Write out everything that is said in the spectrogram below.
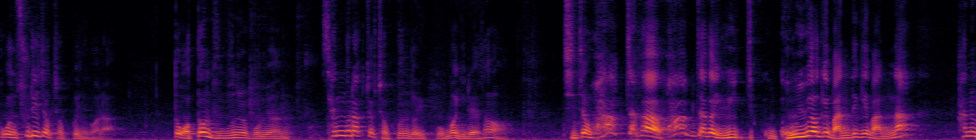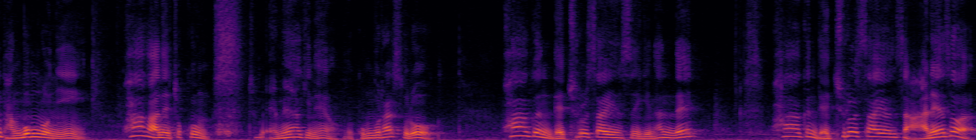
혹은 수리적 접근이거나 또 어떤 부분을 보면 생물학적 접근도 있고 뭐 이래서 진짜 화학자가 화학자가 유, 고유하게 만든 게 맞나 하는 방법론이 화학 안에 조금 좀 애매하긴 해요. 공부를 할수록 화학은 내추럴 사이언스이긴 한데 화학은 내추럴 사이언스 안에서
